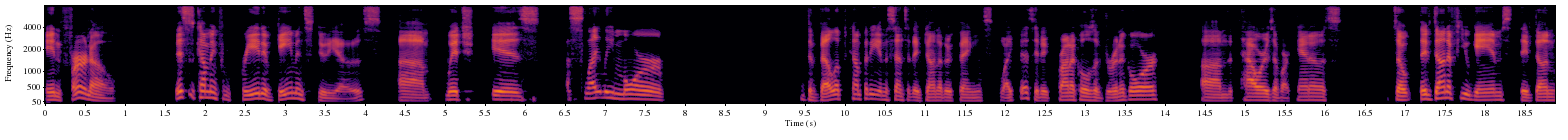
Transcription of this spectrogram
Inferno. This is coming from Creative Gaming Studios, um, which is a slightly more developed company in the sense that they've done other things like this. They did Chronicles of Drunagor, um, the Towers of Arkhanos. So they've done a few games. They've done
